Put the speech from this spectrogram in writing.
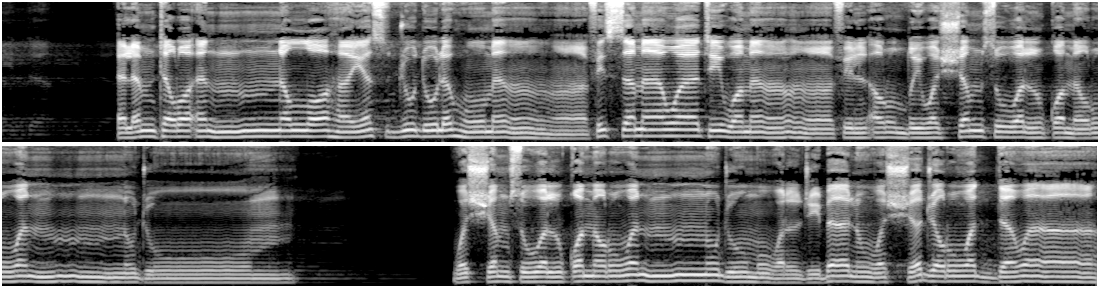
ألم تر أن الله يسجد له من في السماوات ومن في الأرض والشمس والقمر والنجوم والشمس والقمر والنجوم والجبال والشجر والدواب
